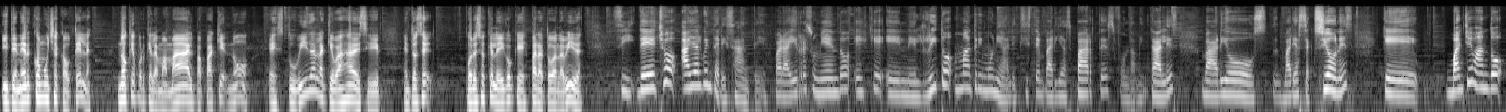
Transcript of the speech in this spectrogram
y tener con mucha cautela. No que porque la mamá, el papá quiere, no, es tu vida la que vas a decidir. Entonces, por eso es que le digo que es para toda la vida. Sí, de hecho hay algo interesante. Para ir resumiendo, es que en el rito matrimonial existen varias partes fundamentales, varios, varias secciones que van llevando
